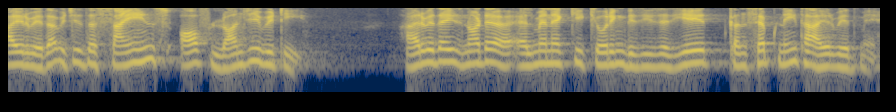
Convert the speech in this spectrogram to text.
Ayurveda which is the science of longevity Ayurveda is not एलमेनेक की क्योरिंग डिजीजेज ये कंसेप्ट नहीं था आयुर्वेद में।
